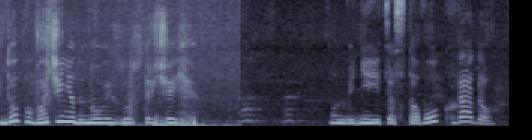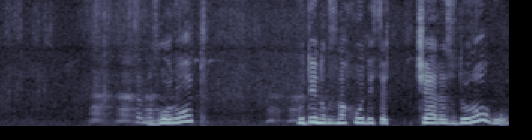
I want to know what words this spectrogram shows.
До побачення, до нових зустрічей. Вон видніється ставок, Да, да. Город. Будинок знаходиться через дорогу,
